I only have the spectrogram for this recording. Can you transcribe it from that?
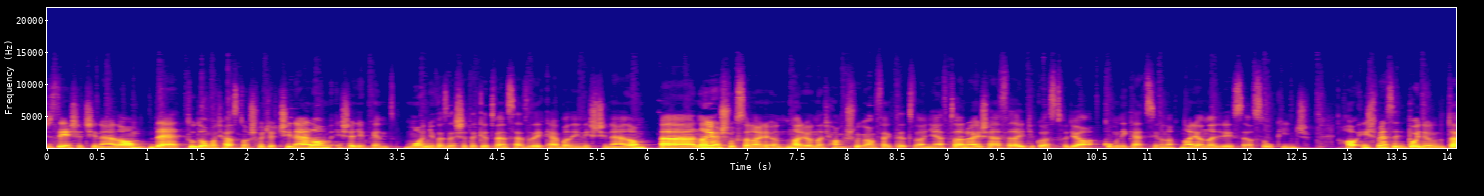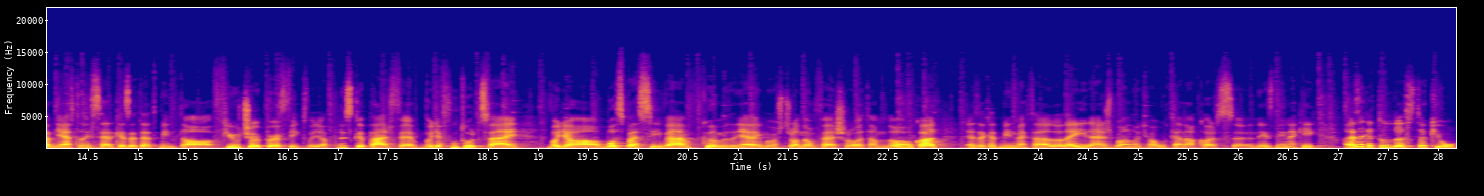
és ezt én sem csinálom, de tudom, hogy hasznos, hogyha csinálom, és egyébként mondjuk az esetek 50%-ában én is csinálom. Uh, nagyon sokszor nagyon, nagyon nagy hangsúly van fektetve a nyelvtanra, és elfelejtjük azt, hogy a kommunikációnak nagyon nagy része a szókincs. Ha ismersz egy bonyolultabb nyelvtani szerkezetet, mint a Future Perfect, vagy a Pluske Parfait, vagy a Futurzweig, vagy a Boss Passiva, különböző nyelvekben most random felsoroltam dolgokat, ezeket mind megtalálod a leírásban, hogyha utána akarsz nézni nekik. Ha ezeket tudod, az tök jó,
